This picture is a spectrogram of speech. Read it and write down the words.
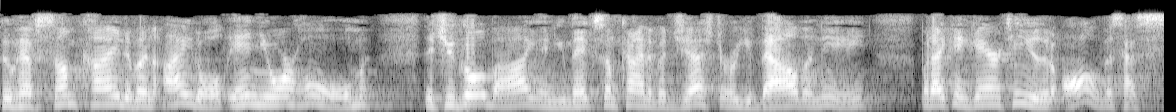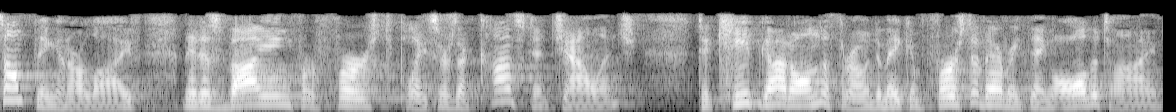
who have some kind of an idol in your home that you go by and you make some kind of a gesture or you bow the knee. But I can guarantee you that all of us has something in our life that is vying for first place. There's a constant challenge to keep God on the throne, to make Him first of everything all the time.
